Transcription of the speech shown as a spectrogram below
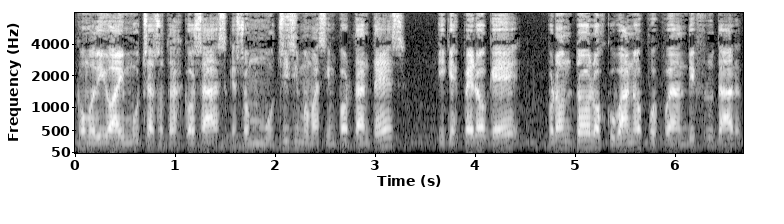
como digo, hay muchas otras cosas que son muchísimo más importantes y que espero que pronto los cubanos pues puedan disfrutar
